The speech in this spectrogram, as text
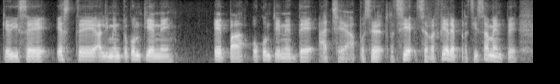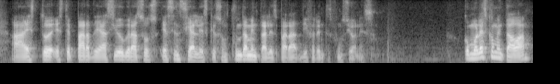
que dice este alimento contiene EPA o contiene DHA. Pues se, refiere precisamente a esto, este par de ácidos grasos esenciales que son fundamentales para diferentes funciones. Como les comentaba,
